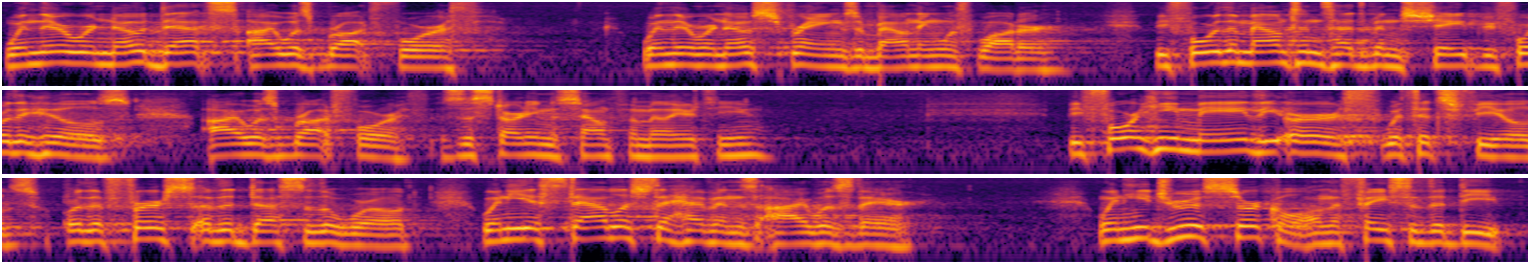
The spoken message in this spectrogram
When there were no depths, I was brought forth. When there were no springs abounding with water, before the mountains had been shaped, before the hills, I was brought forth. Is this starting to sound familiar to you? Before he made the earth with its fields, or the first of the dust of the world, when he established the heavens, I was there. When he drew a circle on the face of the deep,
